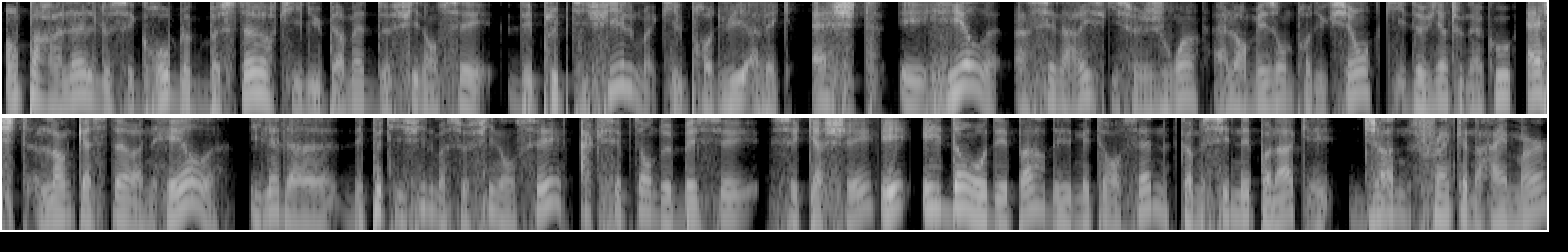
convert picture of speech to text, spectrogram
En parallèle de ces gros blockbusters qui lui permettent de financer des plus petits films qu'il produit avec Esht et Hill, un scénariste qui se joint à leur maison de production, qui devient tout d'un coup Esht, Lancaster and Hill, il aide à des petits films à se financer, acceptant de baisser ses cachets et aidant au départ des metteurs en scène comme Sidney Pollack et John Frankenheimer,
